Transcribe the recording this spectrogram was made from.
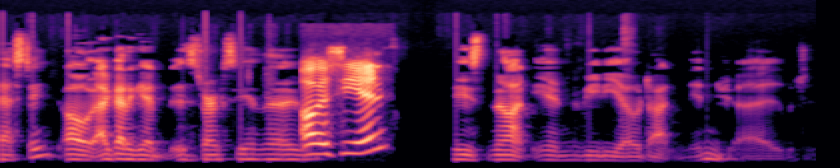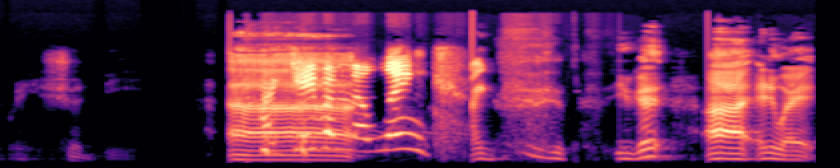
testing. Oh, I gotta get is Darksea in the? Oh, is he in? he's not in VDO.Ninja, which is where he should be. I gave him Uh, the link. I, you get uh anyway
